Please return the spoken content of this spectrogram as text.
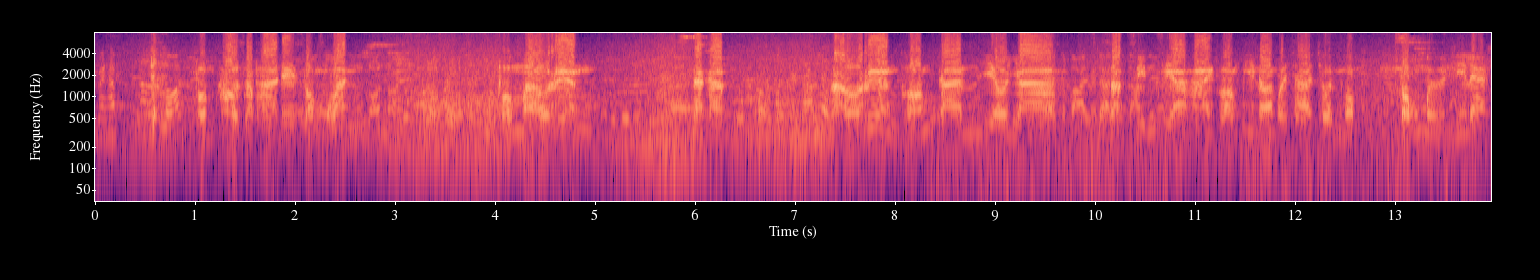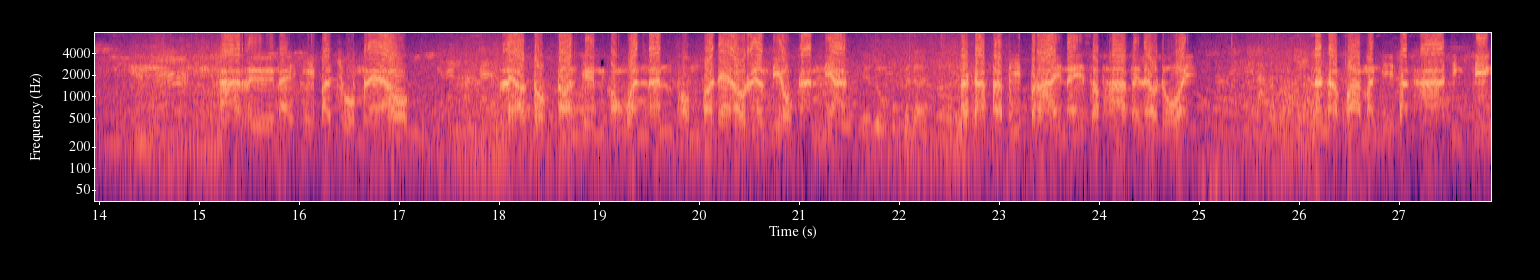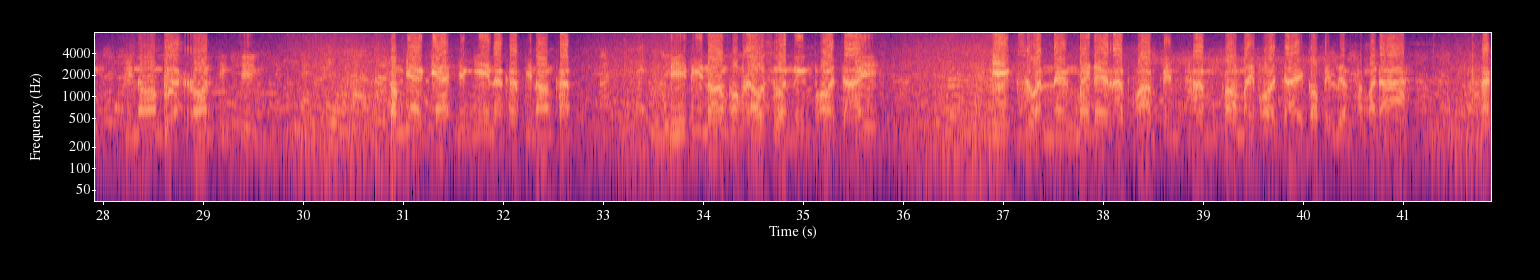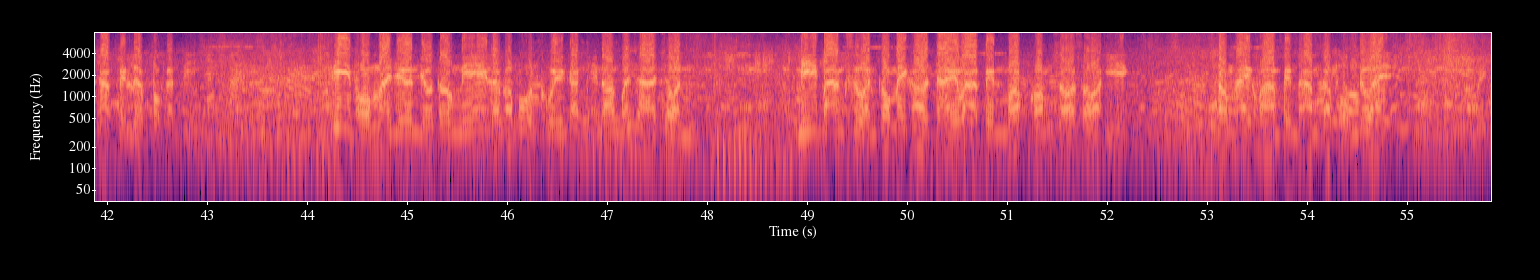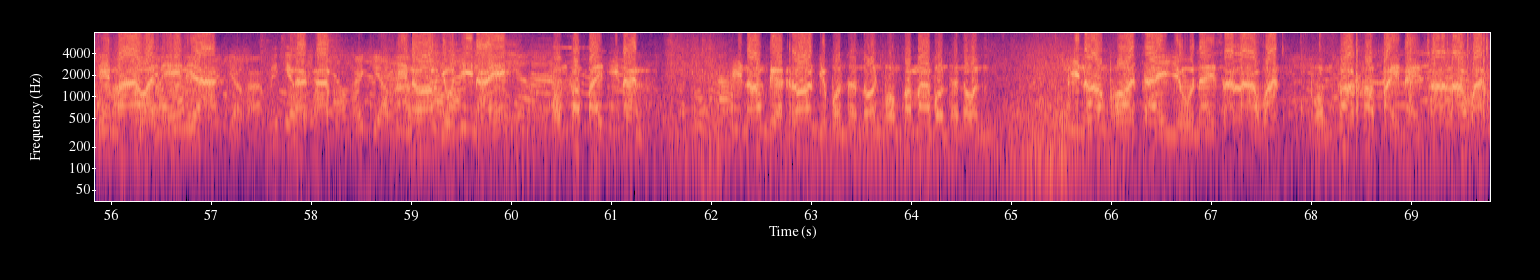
ผมเข้าสภาได้สองวัน ผมเอาเรื่องนะครับ เอาเรื่องของการเยียวยาทรัพย์สินเสียหายของพี่น้องประชาชนงบสองหมื่นนี่แหละ หารือในที่ประชุมแล้ว แล้วตกตอนเย็นของวันนั้น ผมก็ได้เอาเรื่องเดียวกันเนี่ยนะครับอภิปรายในสภาไปแล้วด้วย นะครับว่ามันมีปัญหาจริง ๆ พี่น้องเดือดร้อนจริง ๆ ต้องแยกแยะอย่างนี้นะครับ พี่น้องครับ มีพี่น้องของเราส่วนหนึ่งพอใจ อีกส่วนหนึ่งไม่ได้รับความเป็นธรรมก็ไม่พอใจก็เป็นเรื่องธรรมดานะครับ เป็นเรื่องปกติ ที่ผมมายืนอยู่ตรงนี้แล้วก็พูดคุยกับพี่น้องประชาชน มีบางส่วนก็ไม่เข้าใจว่าเป็นม็อบของสสอีก ต้องให้ความเป็นธรรมกับผมด้วย ที่มาวันนี้เนี่ยนะครับพี่น้องอยู่ที่ไหน ผมก็ไปที่นั่น พี่น้องเดือดร้อนอยู่บนถนน ผมก็มาบนถนน พี่น้องพอใจอยู่ในศาลาวัด ผมก็เข้าไปในศาลาวัด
